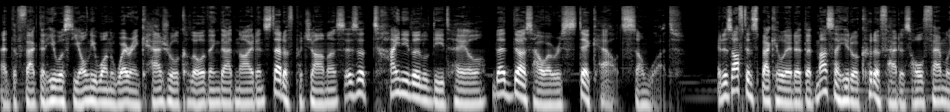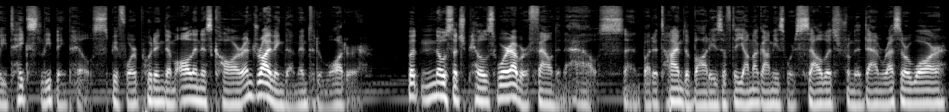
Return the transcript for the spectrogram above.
and the fact that he was the only one wearing casual clothing that night instead of pajamas is a tiny little detail that does, however, stick out somewhat. It is often speculated that Masahiro could have had his whole family take sleeping pills before putting them all in his car and driving them into the water. But no such pills were ever found in the house, and by the time the bodies of the Yamagamis were salvaged from the dam reservoir,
